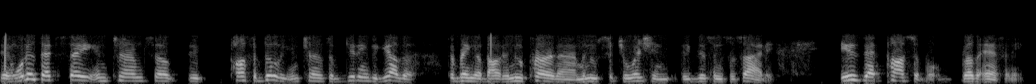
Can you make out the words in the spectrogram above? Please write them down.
then what does that say in terms of the possibility in terms of getting together to bring about a new paradigm, a new situation that exists in society? Is that possible, Brother Anthony?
